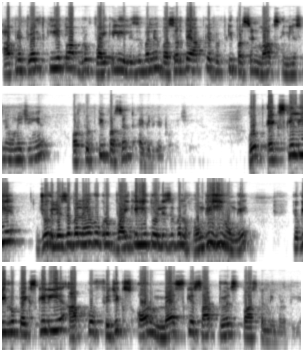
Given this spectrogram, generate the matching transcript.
आपने ट्वेल्थ की है तो आप ग्रुप वाई के लिए एलिजिबल हैं। बसरते आपके 50 परसेंट मार्क्स इंग्लिश में होने चाहिए और 50 परसेंट एग्रीगेट होने चाहिए। ग्रुप एक्स के लिए जो एलिजिबल है, वो ग्रुप वाई के लिए तो एलिजिबल होंगे ही होंगे क्योंकि ग्रुप एक्स के लिए आपको फिजिक्स और मैथ्स के साथ ट्वेल्थ पास करनी पड़ती है।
